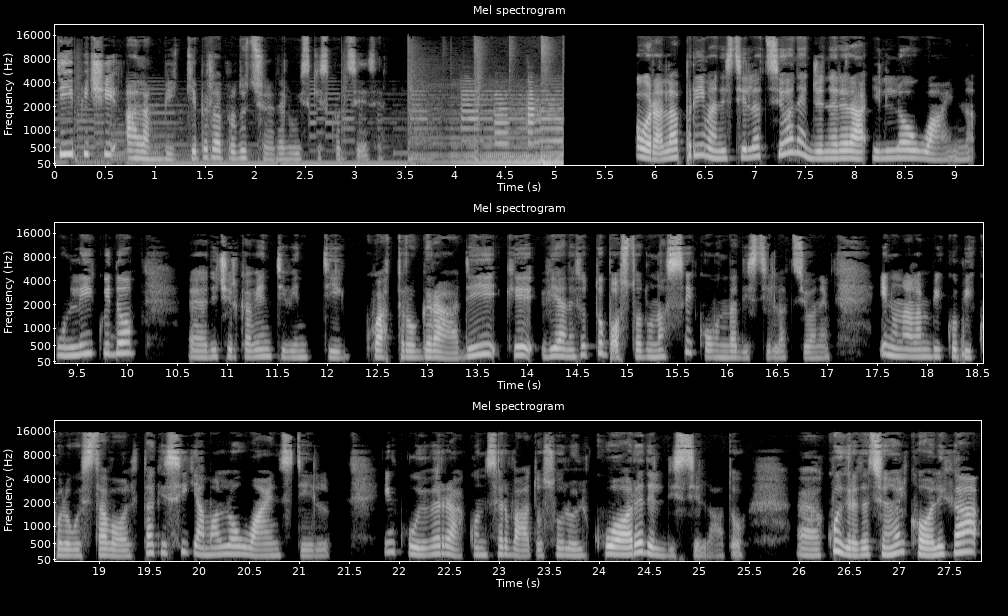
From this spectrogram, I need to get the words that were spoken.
tipici alambicchi per la produzione del whisky scozzese. Ora, la prima distillazione genererà il low wine, un liquido eh, di circa 20-24 gradi che viene sottoposto ad una seconda distillazione in un alambicco piccolo questa volta che si chiama low wine still in cui verrà conservato solo il cuore del distillato, eh, cui gradazione alcolica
